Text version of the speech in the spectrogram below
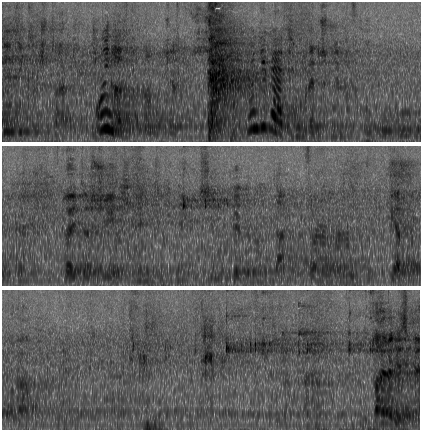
Тези кръщаки. Унди. Много често се Унди бятри. речни в хубаво. Той държи и си му гледа на там. Това е първа пора. Готови ли сме?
